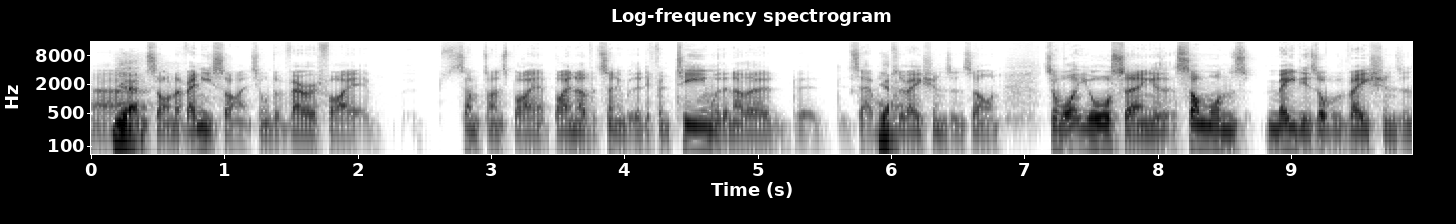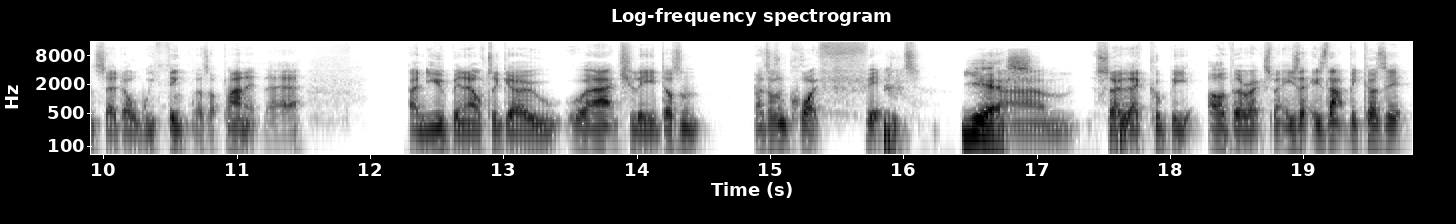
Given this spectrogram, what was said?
uh, yeah. and so on of any science. You want to verify it sometimes by by another certainly with a different team with another uh, set of yeah. observations and so on. So what you're saying is that someone's made his observations and said, "Oh, we think there's a planet there," and you've been able to go, "Well, actually, it doesn't. That doesn't quite fit." Yes. Um, so there could be other explanations. Is that, is that because it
